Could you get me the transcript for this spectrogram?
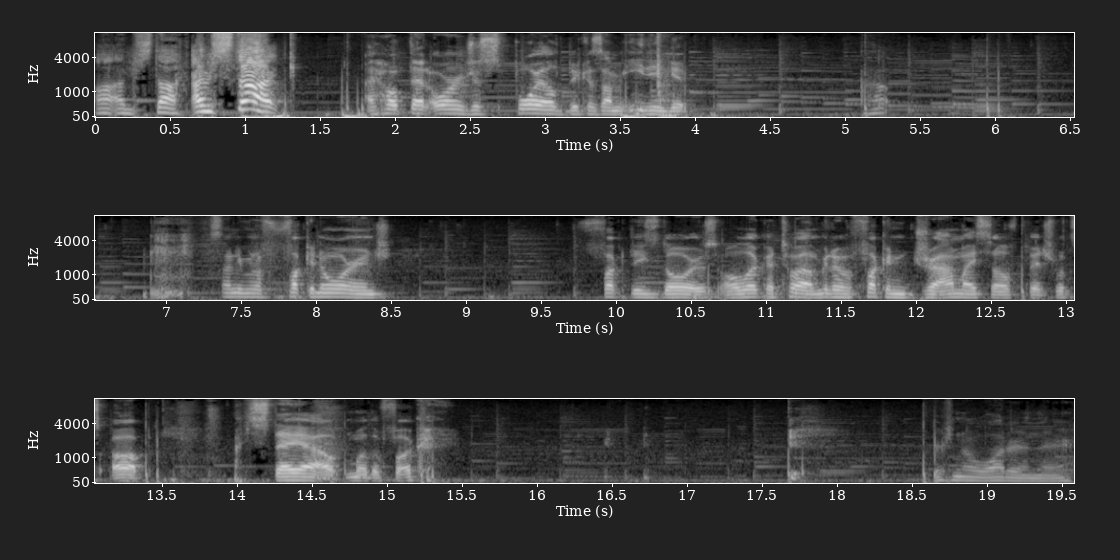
Oh, I'm stuck. I'm stuck. I hope that orange is spoiled because I'm eating it. It's not even a fucking orange. Fuck these doors. Oh look, a toilet. I'm gonna fucking drown myself, bitch. What's up? Stay out, motherfucker. There's no water in there.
